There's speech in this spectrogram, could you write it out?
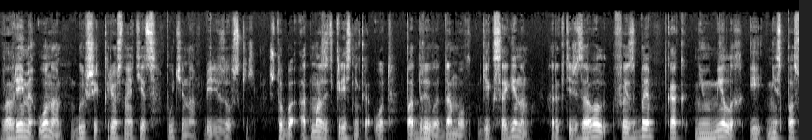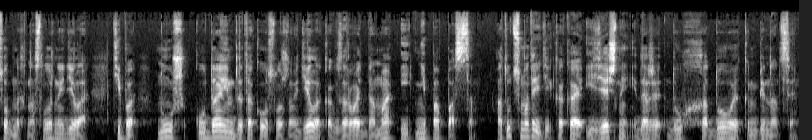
Во время ОНА бывший крестный отец Путина, Березовский, чтобы отмазать крестника от подрыва домов гексогеном, характеризовал ФСБ как неумелых и неспособных на сложные дела, типа «ну уж куда им до такого сложного дела, как взорвать дома и не попасться». А тут смотрите, какая изящная и даже двухходовая комбинация.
